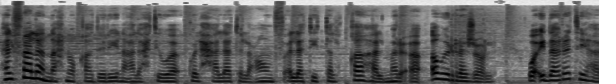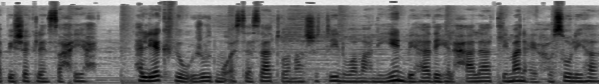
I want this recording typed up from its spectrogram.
هل فعلا نحن قادرين على احتواء كل حالات العنف التي تلقاها المرأة أو الرجل وإدارتها بشكل صحيح؟ هل يكفي وجود مؤسسات وناشطين ومعنيين بهذه الحالات لمنع حصولها؟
